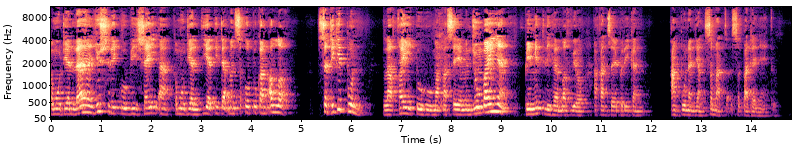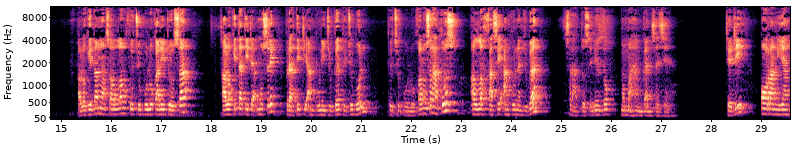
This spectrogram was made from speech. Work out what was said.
kemudian la yusyriku bi syai'a kemudian dia tidak mensekutukan Allah sedikit pun laqaituhu maka saya menjumpainya bimitliha maghfirah akan saya berikan ampunan yang semat sepadanya itu. Kalau kita Masya Allah 70 kali dosa, kalau kita tidak musyrik berarti diampuni juga 70 70. Kalau 100 Allah kasih ampunan juga 100. Ini untuk memahamkan saja. Jadi orang yang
